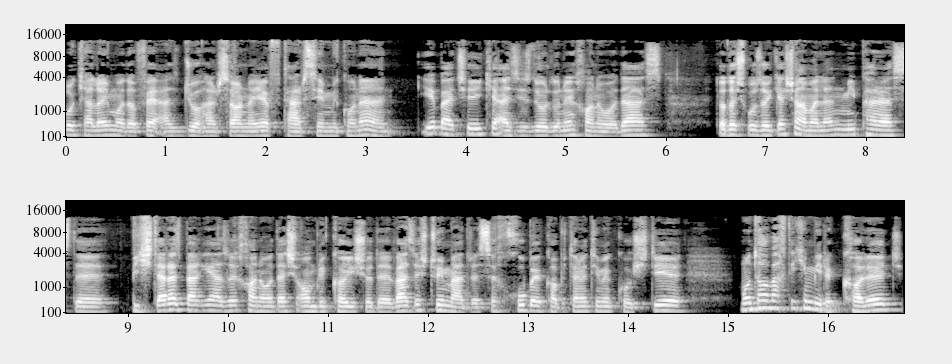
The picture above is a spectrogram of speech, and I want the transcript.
وکلای مدافع از جوهر سارنایف ترسیم می‌کنن یه بچه ای که عزیز دردونه خانواده است. داداش بزرگش عملا میپرسته. بیشتر از بقیه اعضای خانوادهش آمریکایی شده. وضعش توی مدرسه خوبه. کاپیتان تیم کشتیه. منتها وقتی که میره کالج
